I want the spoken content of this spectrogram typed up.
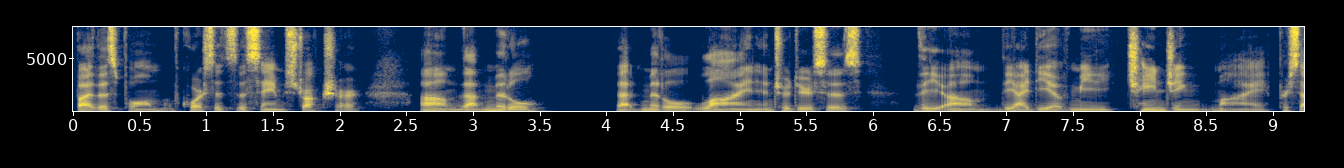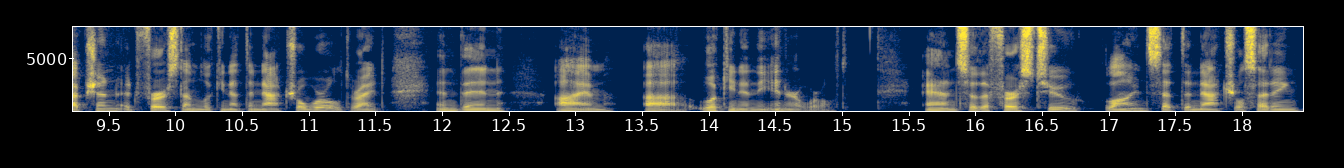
by this poem. Of course, it's the same structure. Um, that middle, that middle line introduces the um, the idea of me changing my perception. At first, I'm looking at the natural world, right, and then I'm uh, looking in the inner world. And so the first two lines set the natural setting.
